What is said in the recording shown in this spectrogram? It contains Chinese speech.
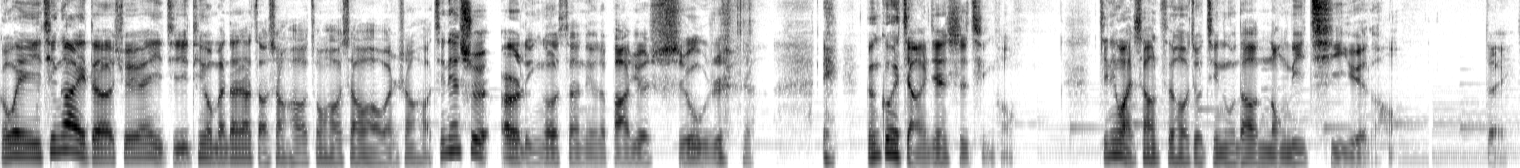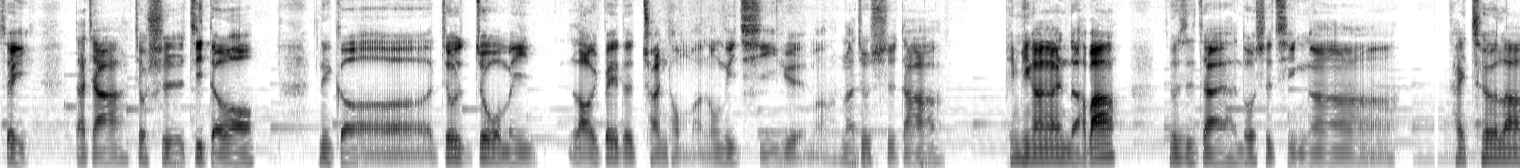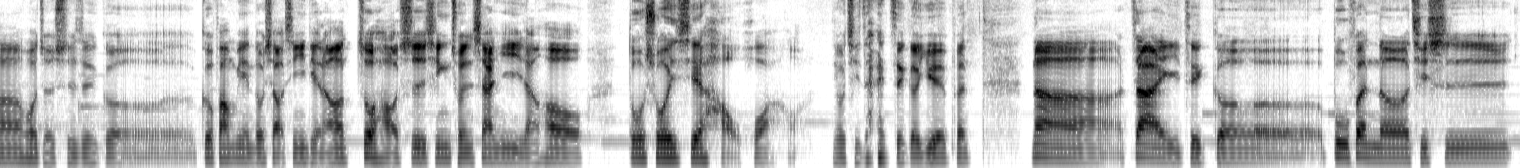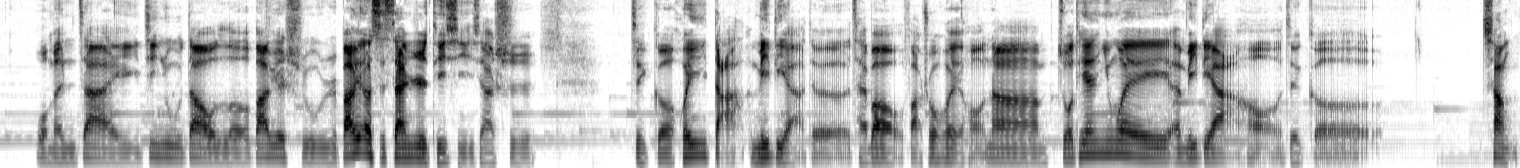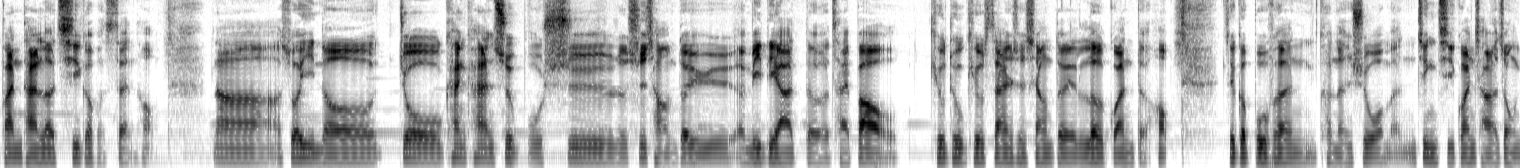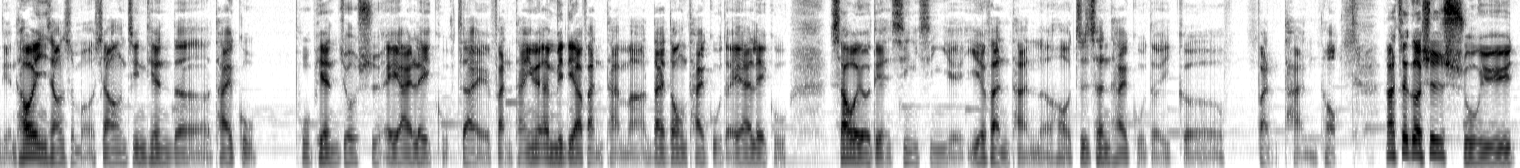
各位亲爱的学员以及听友们，大家早上好、中午好、下午好、晚上好。今天是二零二三年的八月十五日。哎，跟各位讲一件事情哈，今天晚上之后就进入到农历七月了哈。对，所以大家就是记得哦，那个就就我们老一辈的传统嘛，农历七月嘛，那就是大家平平安安的，好吧？就是在很多事情啊。开车啦，或者是这个各方面都小心一点，然后做好事，心存善意，然后多说一些好话哦。尤其在这个月份，那在这个部分呢，其实我们在进入到了八月十五日，八月二十三日，提醒一下是这个辉达 NVIDIA 的财报法说会哈。那昨天因为 NVIDIA 哈这个。上反弹了七个 percent 哈，那所以呢，就看看是不是市场对于 NVIDIA 的财报 Q2、Q3 是相对乐观的哈，这个部分可能是我们近期观察的重点。它会影响什么？像今天的台股普遍就是 AI 类股在反弹，因为 NVIDIA 反弹嘛，带动台股的 AI 类股稍微有点信心也，也反弹了哈，支撑台股的一个。反弹，哦，那这个是属于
